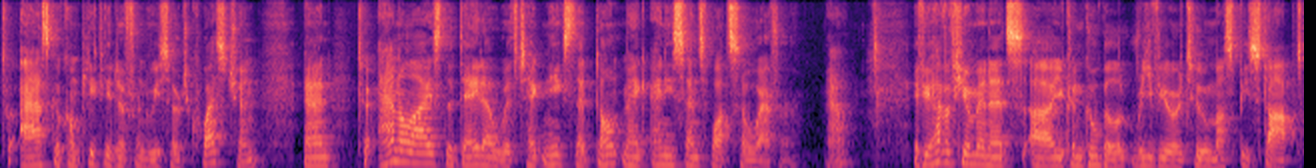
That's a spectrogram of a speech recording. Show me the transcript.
to ask a completely different research question and to analyze the data with techniques that don't make any sense whatsoever. Yeah? If you have a few minutes, uh, you can Google reviewer 2 must be stopped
